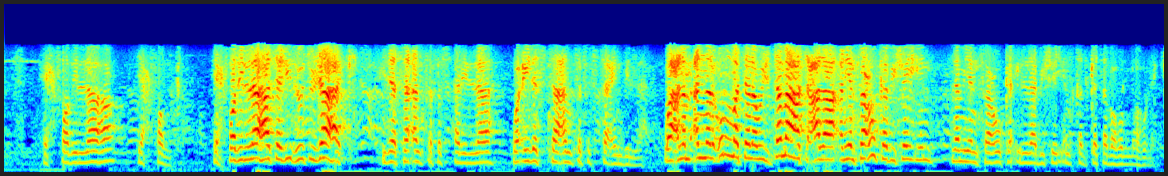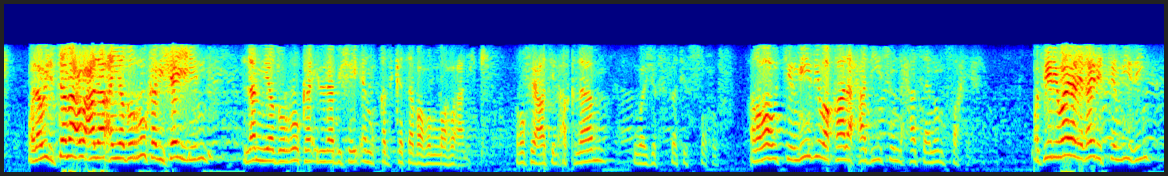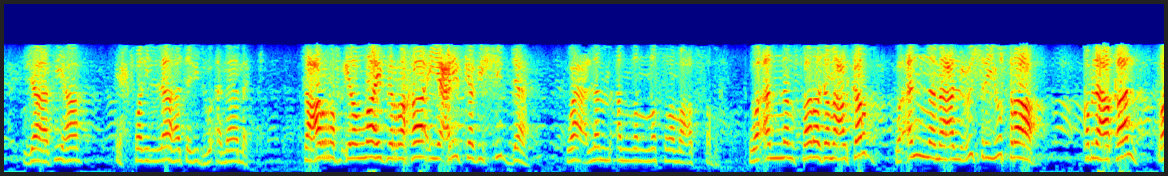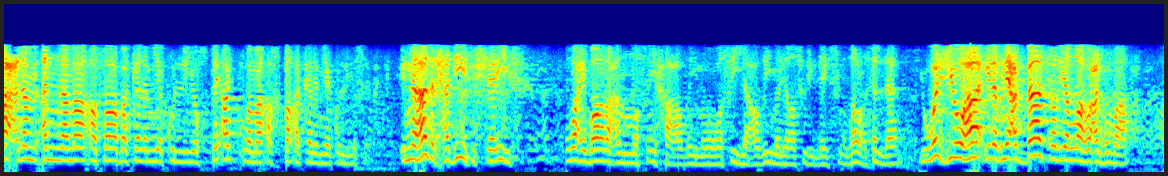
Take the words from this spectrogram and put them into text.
احفظ الله يحفظك. احفظ الله تجده تجاهك. إذا سألت فاسأل الله وإذا استعنت فاستعن بالله. واعلم أن الأمة لو اجتمعت على أن ينفعوك بشيء لم ينفعوك إلا بشيء قد كتبه الله لك. ولو اجتمعوا على أن يضروك بشيء لم يضروك إلا بشيء قد كتبه الله عليك. رفعت الأقلام وجفت الصحف. رواه الترمذي وقال حديث حسن صحيح. وفي رواية لغير الترمذي جاء فيها احفظ الله تجده أمامك. تعرف إلى الله في الرخاء يعرفك في الشدة. واعلم أن النصر مع الصبر وأن الفرج مع الكرب وأن مع العسر يسرا. قبلها قال واعلم أن ما أصابك لم يكن ليخطئك وما أخطأك لم يكن ليصيبك. إن هذا الحديث الشريف هو عبارة عن نصيحة عظيمة ووصية عظيمة لرسول الله صلى الله عليه وسلم يوجهها إلى ابن عباس رضي الله عنهما.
